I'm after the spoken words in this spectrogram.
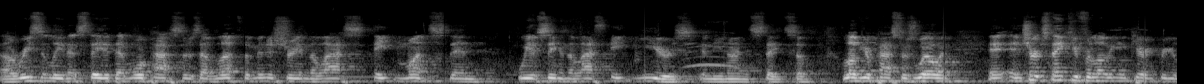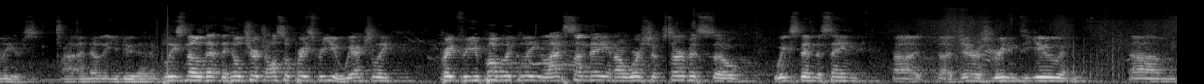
uh, recently that stated that more pastors have left the ministry in the last eight months than we have seen in the last eight years in the United States. So love your pastors well. And, and church, thank you for loving and caring for your leaders. I know that you do that. And please know that the Hill Church also prays for you. We actually prayed for you publicly last Sunday in our worship service. So we extend the same uh, uh, generous greeting to you. And um,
